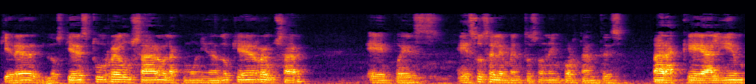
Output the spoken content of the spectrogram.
quiere, los quieres tú reusar o la comunidad lo quiere reusar, eh, pues esos elementos son importantes para que alguien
